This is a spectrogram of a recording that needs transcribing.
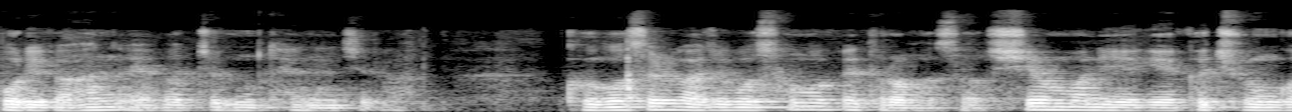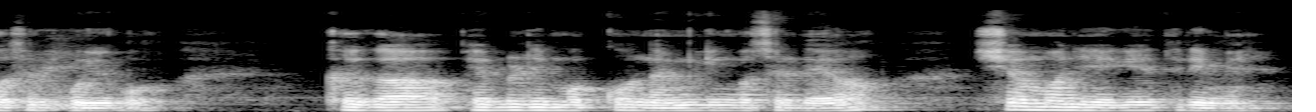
보리가 한 에바쯤 되는지라. 그것을 가지고 성읍에 들어가서 시어머니에게 그 주운 것을 보이고 그가 배불리 먹고 남긴 것을 내어 시어머니에게 드리매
